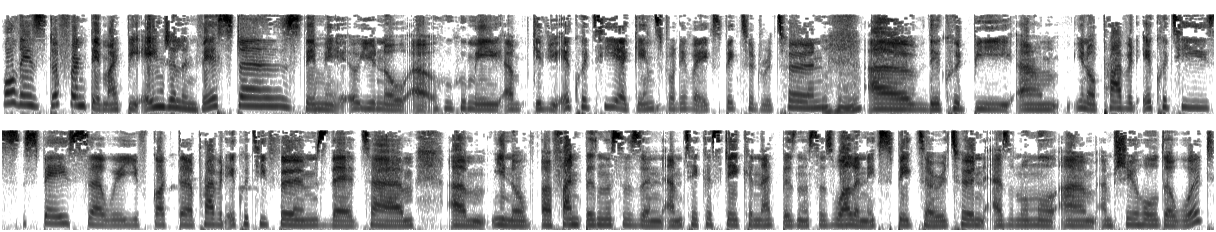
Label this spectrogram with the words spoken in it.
Well, there's different. There might be angel investors. They may, uh, you know, uh, who, who may um, give you equity against whatever expected return. Uh, there could be, um, you know, private equity s- space uh, where you've got the private equity firms that, um, um, you know, uh, fund businesses and um, take a stake in that business as well and expect a return as a normal um, um, shareholder would.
